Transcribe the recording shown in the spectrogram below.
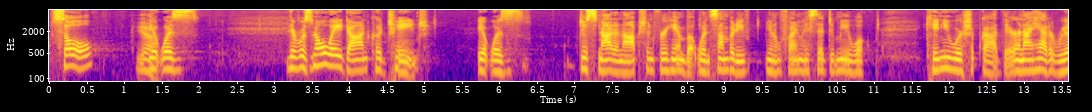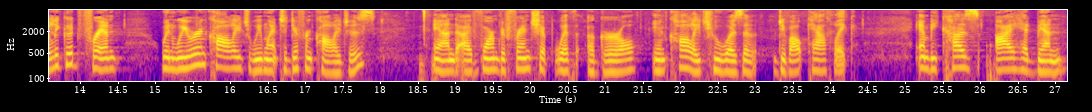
so yeah. it was, there was no way Don could change. It was just not an option for him. But when somebody, you know, finally said to me, well, can you worship God there? And I had a really good friend. When we were in college, we went to different colleges. Mm-hmm. And I formed a friendship with a girl in college who was a devout Catholic. And because I had been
